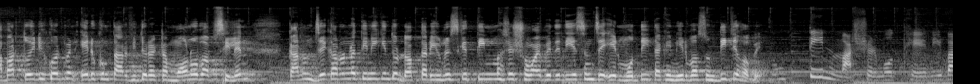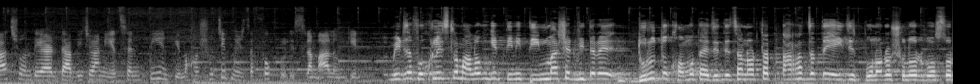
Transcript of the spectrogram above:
আবার তৈরি করবেন, এরকম তার ভিতরে একটা মনোভাব ছিলেন। কারণ যে কারণে তিনি কিন্তু ডক্টর ইউনুসকে তিন মাসের সময় পেতে দিয়েছেন যে এর মধ্যেই তাকে নির্বাচন দিতে হবে। তিন মাসের মধ্যে নির্বাচন দেওয়ার দাবি জানিয়েছেন বিএনপি মহাসচিব মির্জা ফখরুল ইসলাম আলমগীর। মির্জা ফখরুল ইসলাম আলমগীর, তিনি তিন মাসের ভিতরে দ্রুত ক্ষমতায় যেতে চান, অর্থাৎ তারা যাতে এই যে পনেরো ষোলো বছর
